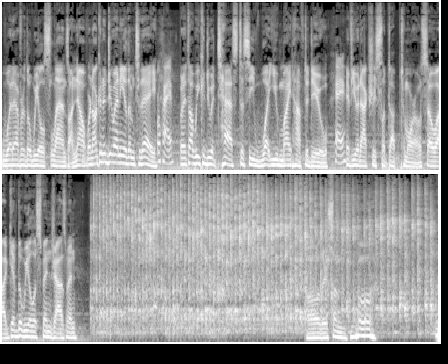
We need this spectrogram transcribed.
whatever the wheel lands on. Now we're not going to do any of them today. Okay. But I thought we could do a test to see what you might have to do Okay. if you had actually slipped up tomorrow. So uh, give the wheel a spin, Jasmine. Oh, there's some. Oh.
